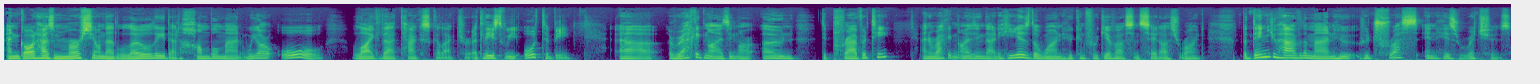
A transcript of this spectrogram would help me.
And God has mercy on that lowly, that humble man. We are all like that tax collector. At least we ought to be, uh, recognizing our own depravity and recognizing that He is the one who can forgive us and set us right. But then you have the man who, who trusts in his riches,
